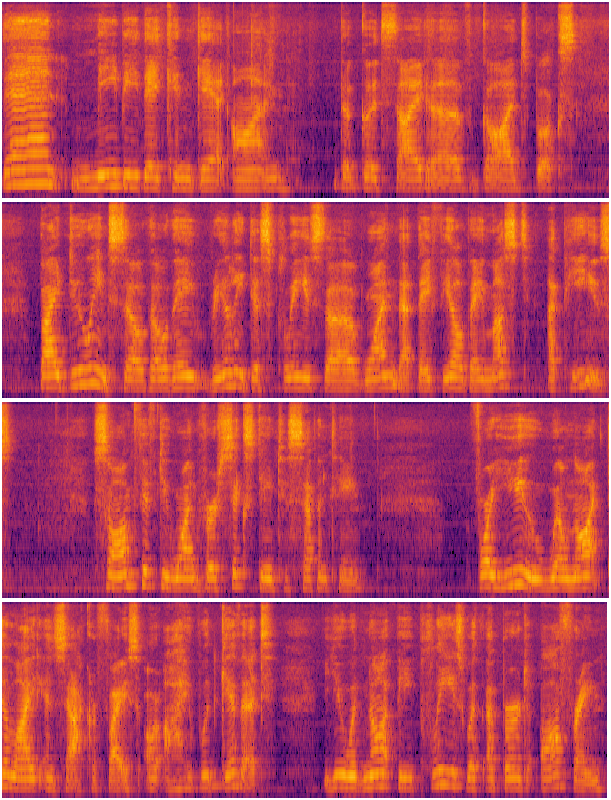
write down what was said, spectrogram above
then maybe they can get on the good side of God's books. By doing so, though, they really displease the one that they feel they must appease. Psalm 51, verse 16 to 17. For you will not delight in sacrifice, or I would give it. You would not be pleased with a burnt offering.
